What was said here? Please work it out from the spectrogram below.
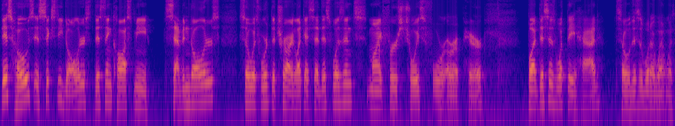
This hose is $60. This thing cost me $7, so it's worth a try. Like I said, this wasn't my first choice for a repair, but this is what they had, so this is what I went with.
